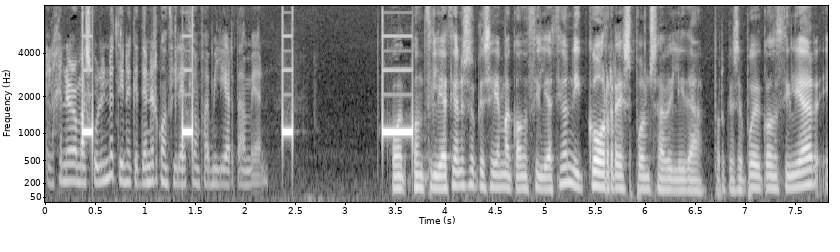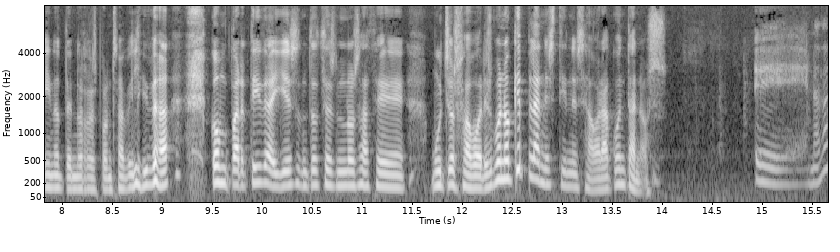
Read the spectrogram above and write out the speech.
el género masculino tiene que tener conciliación familiar también conciliación, eso que se llama conciliación y corresponsabilidad, porque se puede conciliar y no tener responsabilidad compartida y eso entonces nos hace muchos favores. Bueno, ¿qué planes tienes ahora? Cuéntanos. Eh, nada,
